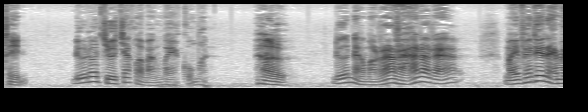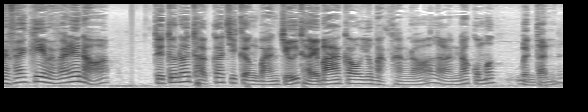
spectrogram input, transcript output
thì đứa đó chưa chắc là bạn bè của mình. Ừ đứa nào mà rá rã rá rã mày phải thế này mày phải kia mày phải thế nọ. Thì tôi nói thật á chỉ cần bạn chửi thề ba câu vô mặt thằng đó là nó cũng mất bình tĩnh.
